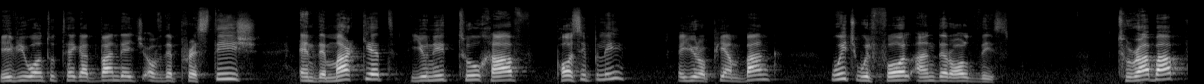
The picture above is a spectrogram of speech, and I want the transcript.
if you want to take advantage of the prestige and the market, you need to have possibly a European bank which will fall under all this. To wrap up,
